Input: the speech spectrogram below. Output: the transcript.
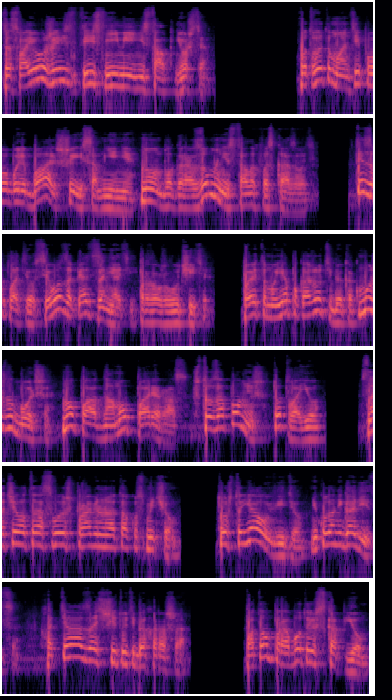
За свою жизнь ты с ними и не столкнешься. Вот в этом у Антипова были большие сомнения, но он благоразумно не стал их высказывать. «Ты заплатил всего за пять занятий», – продолжил учитель. «Поэтому я покажу тебе как можно больше, но по одному паре раз. Что запомнишь, то твое. Сначала ты освоишь правильную атаку с мечом. То, что я увидел, никуда не годится, хотя защита у тебя хороша. Потом поработаешь с копьем.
